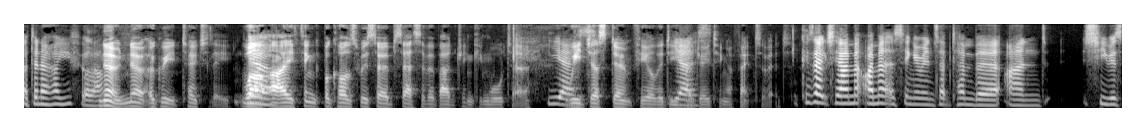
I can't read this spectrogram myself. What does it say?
I don't know how you feel. Al. No, no, agreed, totally. Well, Yeah. I think because we're so obsessive about drinking water, we just don't feel the Yes. dehydrating effects of it. because actually I met, I met a singer in September and she was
